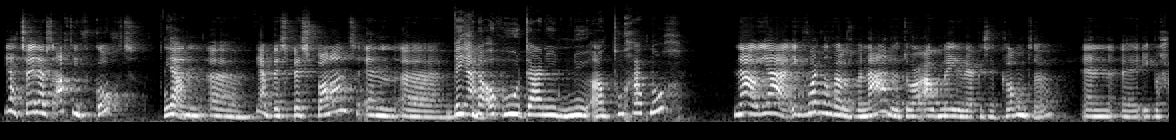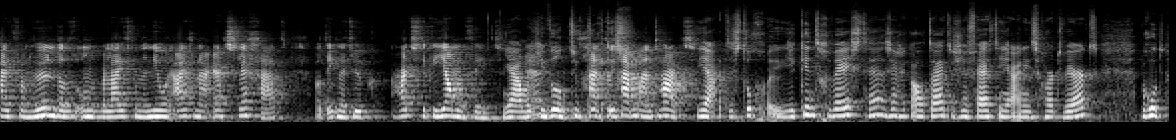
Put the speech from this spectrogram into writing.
Ja, 2018 verkocht. Ja. En ehm, ja, best, best spannend. En, eh, Weet ja. je nou ook hoe het daar nu, nu aan toe gaat nog? Nou ja, ik word nog wel eens benaderd door oud-medewerkers en klanten. En eh, ik begrijp van hun dat het onder beleid van de nieuwe eigenaar erg slecht gaat. Wat ik natuurlijk hartstikke jammer vind. Ja, want hè. je wil natuurlijk het gaat, toch- het gaat me aan het hart. Ja, het is toch eh, je kind geweest, hè, zeg ik altijd, als je 15 jaar aan iets hard werkt. Maar goed, het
